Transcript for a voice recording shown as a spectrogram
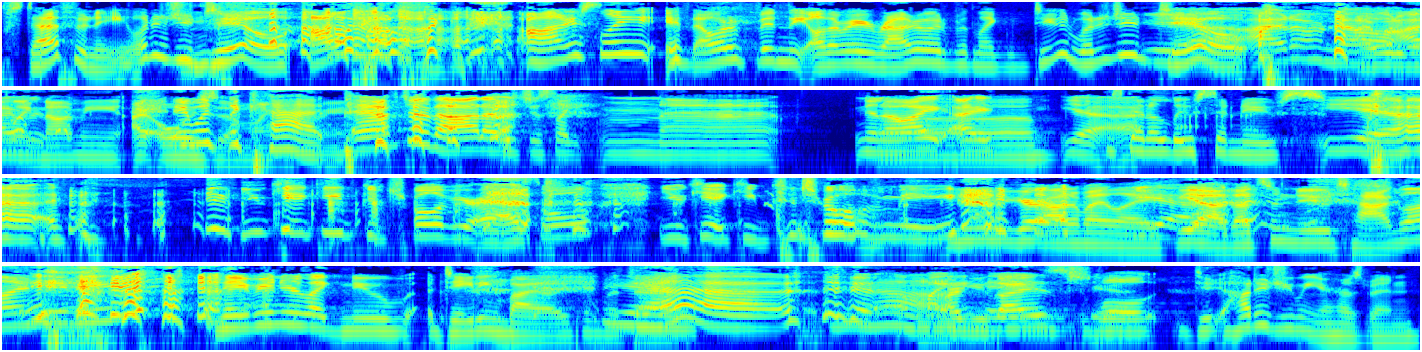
Stephanie, what did you do? I would have, like, honestly, if that would have been the other way around, it would have been like, dude, what did you do? Yeah, I don't know. I would have been like, would- not me. I always it was the I'm like, cat. After that, I was just like, mm, nah. You know, I, I, Uh, yeah, He's got to loose a noose. yeah. if you can't keep control of your asshole, you can't keep control of me. You're out of my life. Yeah. Yeah, that's a new tagline. Maybe, maybe in your like new dating bio, you can put that. Yeah. Are you guys? Hinge. Well, did, how did you meet your husband?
